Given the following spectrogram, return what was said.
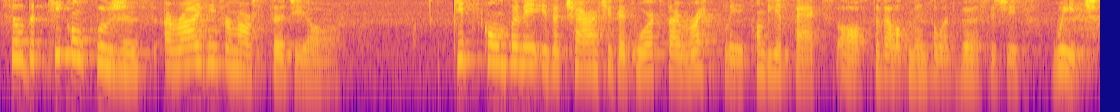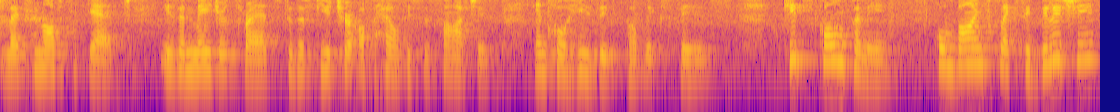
So the key conclusions arising from our study are Kids Company is a charity that works directly on the effects of developmental adversity, which, let's not forget, is a major threat to the future of healthy societies and cohesive public spheres. Kids Company combines flexibility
